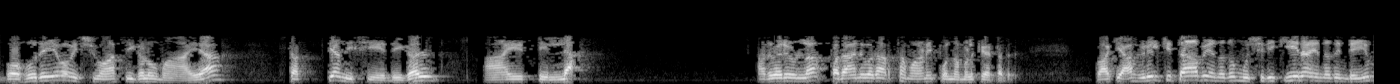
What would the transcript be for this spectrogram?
ബഹുദൈവ വിശ്വാസികളുമായ സത്യനിഷേധികൾ ആയിട്ടില്ല. അതുവരെയുള്ള പദാനുപത അർത്ഥമാണ് ഇപ്പോൾ നമ്മൾ കേട്ടത്. ബാക്കി അഹ്ലുൽ കിതാബ് എന്നതും മുഷ്രിക്കീന എന്നതിന്റെയും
